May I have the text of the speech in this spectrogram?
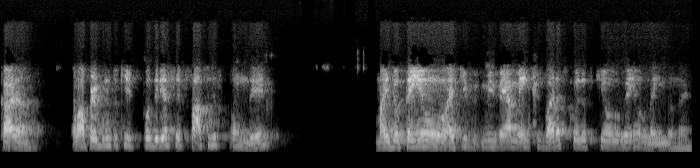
Cara, é uma pergunta que poderia ser fácil de responder, mas eu tenho é que me vem à mente várias coisas que eu venho lendo, né?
